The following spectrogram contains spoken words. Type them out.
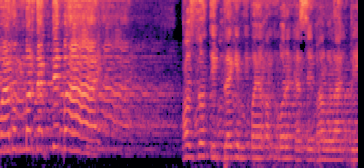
পয়গম্বর দেখতে পায় হজরত ইব্রাহিম পয়গম্বরের কাছে ভালো লাগবে।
